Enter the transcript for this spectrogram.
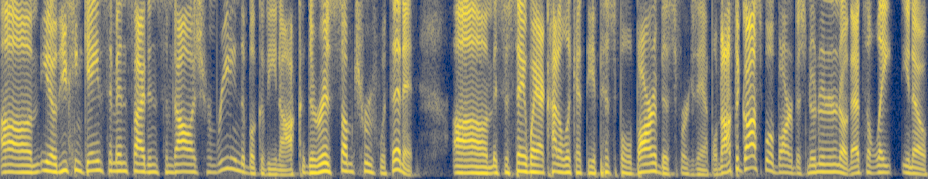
um, you know you can gain some insight and some knowledge from reading the Book of Enoch. There is some truth within it. Um, it's the same way I kind of look at the Epistle of Barnabas, for example, not the Gospel of Barnabas. No, no, no, no. That's a late, you know,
